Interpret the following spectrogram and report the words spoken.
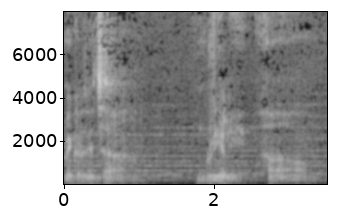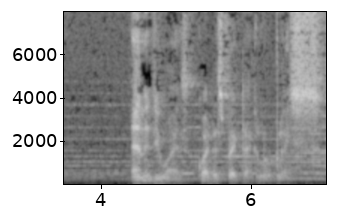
because it's a really, uh, energy-wise, quite a spectacular place.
